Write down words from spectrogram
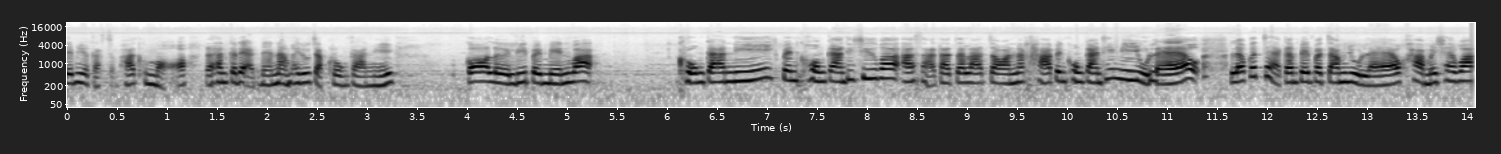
ได้มีโอกาสสัมภาษณ์คุณหมอ และท่านก็ได้แนะนำให้รู้จักโครงการนี้ ก็เลยรีบไปเม้นว่า โครงการนี้เป็นโครงการที่ชื่อว่าอาสาตาจราจรนะคะ เป็นโครงการที่มีอยู่แล้ว แล้วก็แจกกันเป็นประจำอยู่แล้วค่ะ ไม่ใช่ว่า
